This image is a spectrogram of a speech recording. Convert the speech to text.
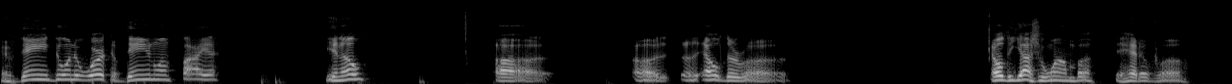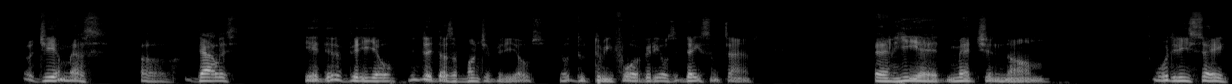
If they ain't doing the work, if they ain't on fire, you know, uh, uh, uh Elder uh, Elder Yashawamba, the head of uh, GMS uh, Dallas, he did a video. He does a bunch of videos. He'll do three, four videos a day sometimes. And he had mentioned, um, what did he say?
